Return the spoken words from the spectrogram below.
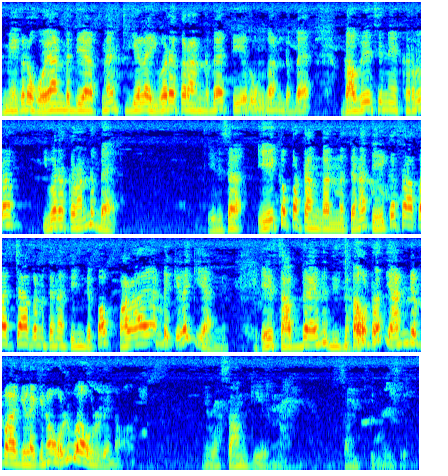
මේකට හොයන්න දෙයක් නැහැ කියලා ඉවර කරන්න බෑ තේරුම් ගන්න බෑ ගවේෂණය කරලා ඉවර කරන්න බෑ ඒ නිසා ඒක පටන් ගන්න තැනත් ඒක සාකච්ඡා කරන තැනත් ඉන්න එපා පලා යන්න කියලා කියන්නේ ඒ ශබ්ද එන දිශාවටත් යන්න එපා කියලා කියන ඔළුව අවුල් වෙනවා ඒක සංකීර්ණ සංකීර්ණ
